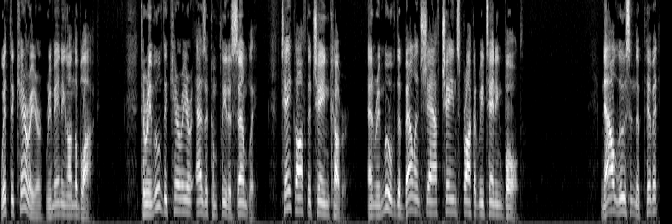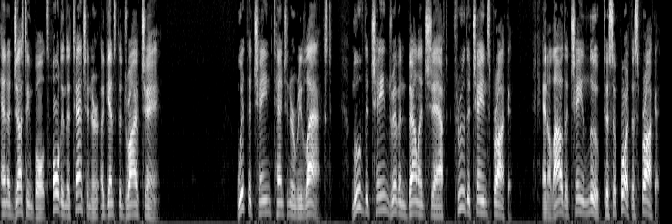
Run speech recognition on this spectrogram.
with the carrier remaining on the block. To remove the carrier as a complete assembly, Take off the chain cover and remove the balance shaft chain sprocket retaining bolt. Now loosen the pivot and adjusting bolts holding the tensioner against the drive chain. With the chain tensioner relaxed, move the chain-driven balance shaft through the chain sprocket and allow the chain loop to support the sprocket.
